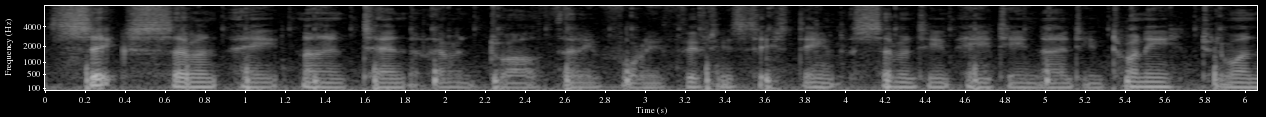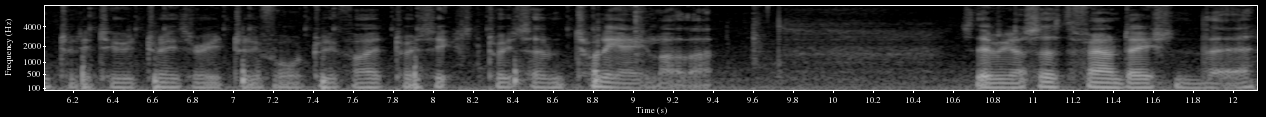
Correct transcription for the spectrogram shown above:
6, 7, 8, 9, 10, 11, 12, 13, 14, 15, 16, 17, 18, 19, 20, 21, 22, 23, 24, 25, 26, 27, 28 like that. So there we go, so there's the foundation there.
